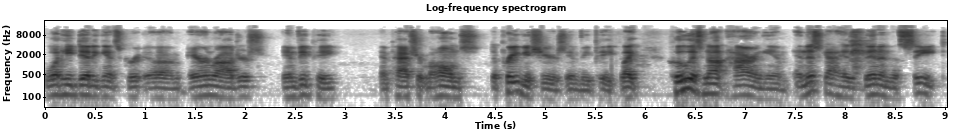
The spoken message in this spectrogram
What he did against um, Aaron Rodgers, MVP, and Patrick Mahomes, the previous year's MVP. Like, who is not hiring him? And this guy has been in the seat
